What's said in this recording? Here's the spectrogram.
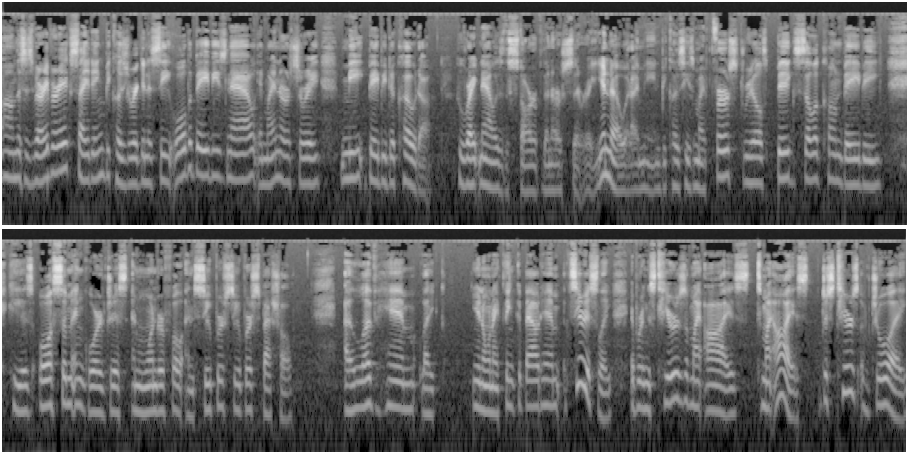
um, this is very, very exciting because you're going to see all the babies now in my nursery meet baby Dakota who right now is the star of the nursery. You know what I mean, because he's my first real big silicone baby. He is awesome and gorgeous and wonderful and super, super special. I love him like you know when i think about him seriously it brings tears of my eyes to my eyes just tears of joy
